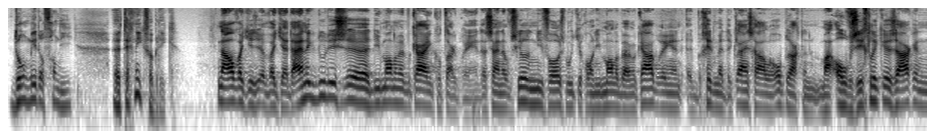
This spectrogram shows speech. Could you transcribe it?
door middel van die techniekfabriek? Nou, wat je, wat je uiteindelijk doet, is die mannen met elkaar in contact brengen. Dat zijn op verschillende niveaus, moet je gewoon die mannen bij elkaar brengen. Het begint met de kleinschalige opdrachten, maar overzichtelijke zaken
